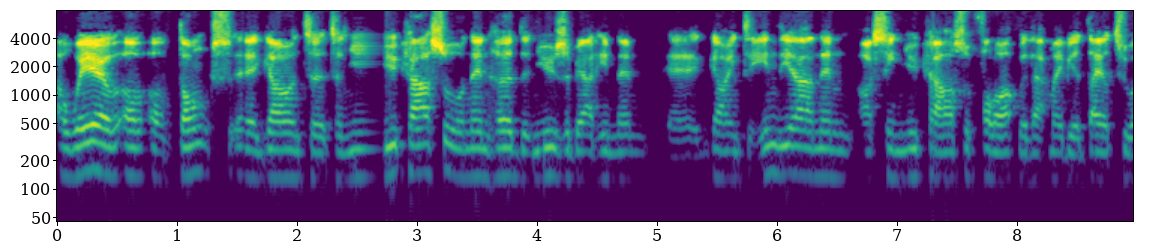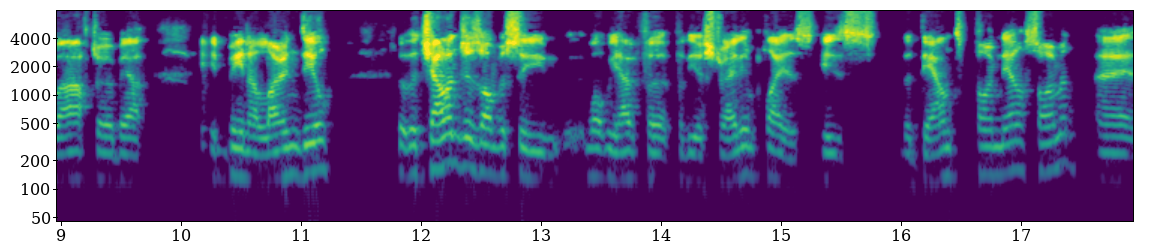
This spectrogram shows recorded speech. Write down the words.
aware of, of Donks uh, going to, to, Newcastle and then heard the news about him then uh, going to India. And then I seen Newcastle follow up with that maybe a day or two after about it being a loan deal. But the challenge is obviously what we have for, for the Australian players is the downtime now, Simon. Uh,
